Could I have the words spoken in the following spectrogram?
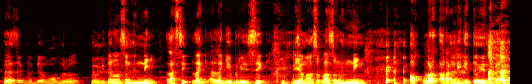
Masuk berdua ngobrol. Gua kita langsung hening. Lagi, lagi lagi berisik, dia masuk langsung hening. Awkward orang digituin kan.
